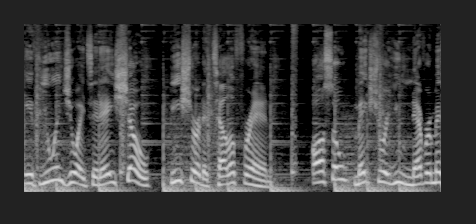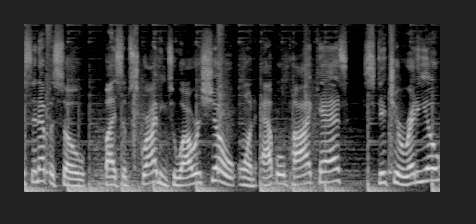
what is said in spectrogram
If you enjoyed today's show, be sure to tell a friend. Also, make sure you never miss an episode by subscribing to our show on Apple Podcasts, Stitcher Radio,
